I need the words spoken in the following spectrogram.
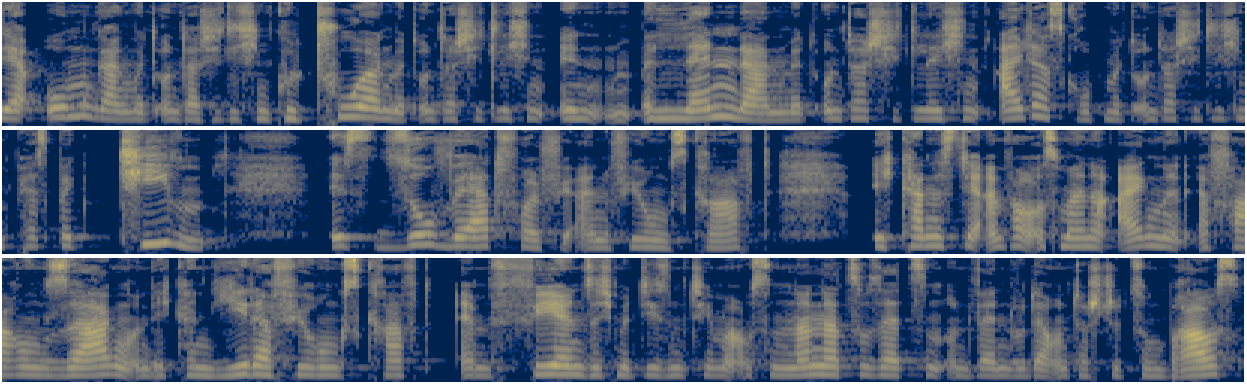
der Umgang mit unterschiedlichen Kulturen, mit unterschiedlichen in Ländern, mit unterschiedlichen Altersgruppen, mit unterschiedlichen Perspektiven ist so wertvoll für eine Führungskraft. Ich kann es dir einfach aus meiner eigenen Erfahrung sagen und ich kann jeder Führungskraft empfehlen, sich mit diesem Thema auseinanderzusetzen. Und wenn du da Unterstützung brauchst,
